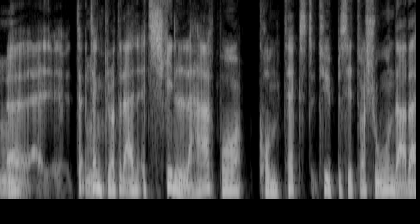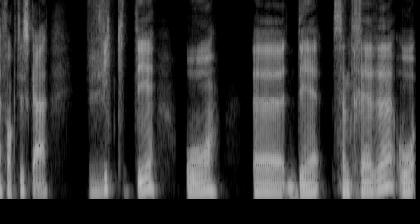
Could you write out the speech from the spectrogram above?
Mm. Eh, tenker du at det er et skille her på kontekst, type situasjon, der det faktisk er viktig å eh, desentrere, og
